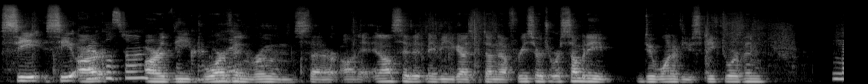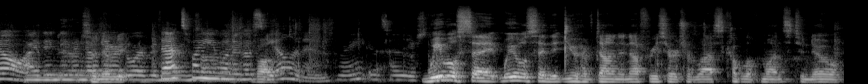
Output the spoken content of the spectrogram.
C C Critical R storm. are the critical dwarven hit? runes that are on it, and I'll say that maybe you guys have done enough research, or somebody do one of you speak dwarven. No, I didn't even know So there were nobody- dwarven That's why you want to go Well- see Eladin, right? That's how you're. We will say we will say that you have done enough research over the last couple of months to know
